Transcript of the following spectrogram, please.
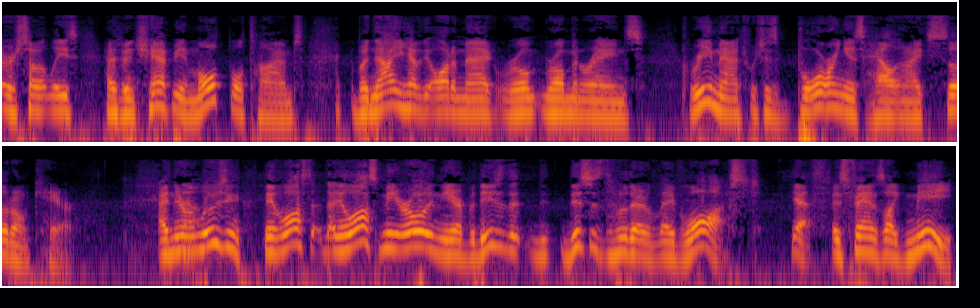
or so at least has been champion multiple times, but now you have the automatic Ro- Roman Reigns rematch, which is boring as hell, and I still don't care. And they're losing. They lost. They lost me early in the year, but these are the. This is who they've lost. yes. As fans like me,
